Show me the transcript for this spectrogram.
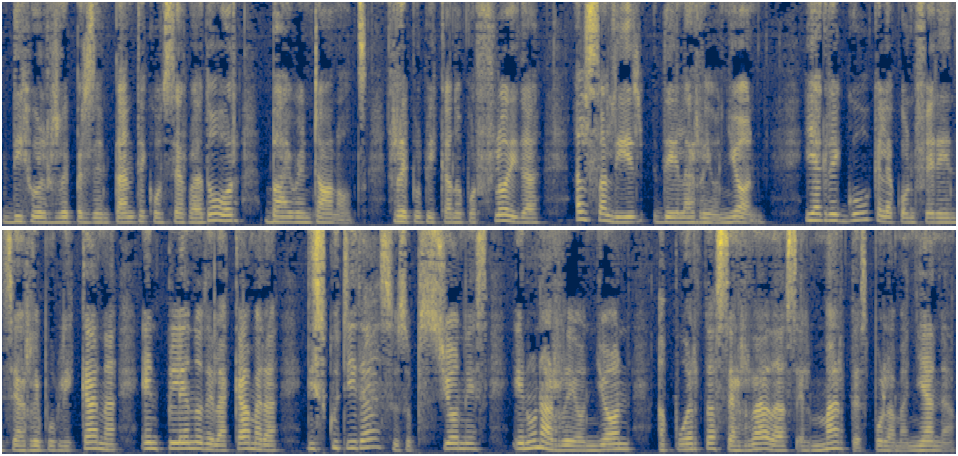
dijo el representante conservador Byron Donalds, republicano por Florida, al salir de la reunión y agregó que la conferencia republicana en pleno de la Cámara discutirá sus opciones en una reunión a puertas cerradas el martes por la mañana.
